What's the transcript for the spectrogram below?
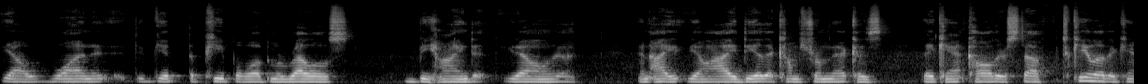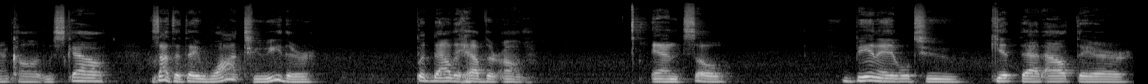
You know, one to get the people of Morelos behind it. You know, uh, an I you know idea that comes from that because they can't call their stuff tequila, they can't call it mezcal. It's not that they want to either, but now they have their own. And so being able to get that out there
